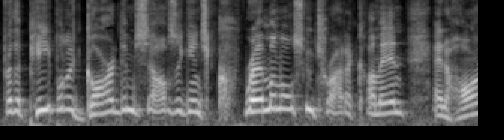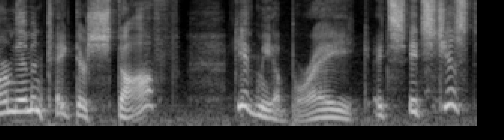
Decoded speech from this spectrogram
for the people to guard themselves against criminals who try to come in and harm them and take their stuff. Give me a break. It's it's just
